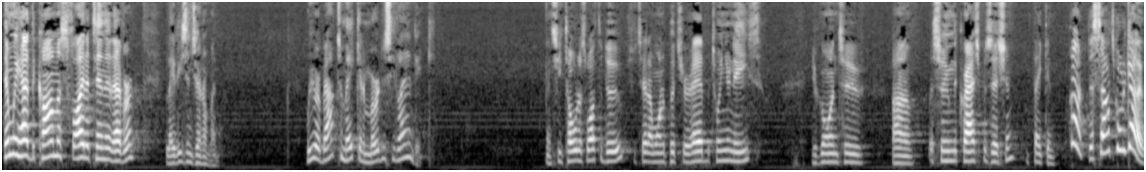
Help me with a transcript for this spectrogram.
Then we had the calmest flight attendant ever. Ladies and gentlemen, we were about to make an emergency landing. And she told us what to do. She said, I want to put your head between your knees. You're going to uh, assume the crash position. I'm thinking, huh, this is how it's going to go.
